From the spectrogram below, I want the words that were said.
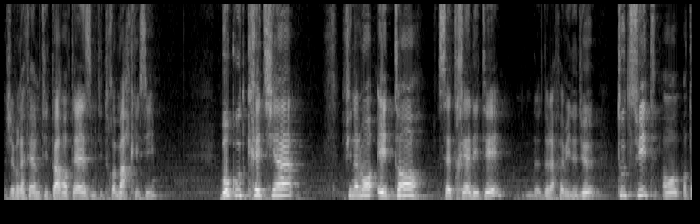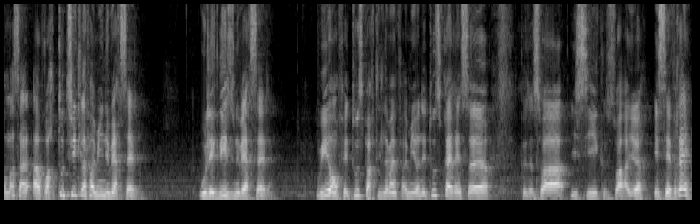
j'aimerais faire une petite parenthèse, une petite remarque ici. Beaucoup de chrétiens, finalement, étant cette réalité de, la famille de Dieu, tout de suite ont, tendance à, voir tout de suite la famille universelle ou l'Église universelle. Oui, on fait tous partie de la même famille, on est tous frères et sœurs, que ce soit ici, que ce soit ailleurs, et c'est vrai.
